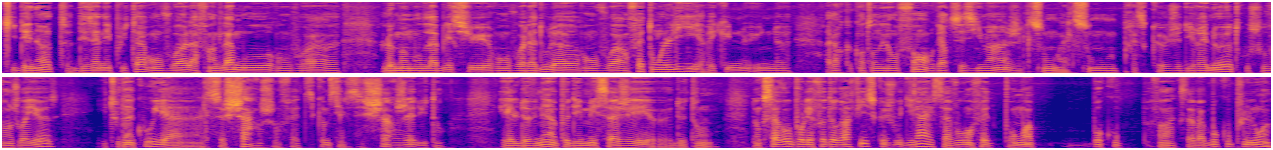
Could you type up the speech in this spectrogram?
qui dénotent des années plus tard, on voit la fin de l'amour, on voit le moment de la blessure, on voit la douleur, on voit, en fait, on lit avec une, une, alors que quand on est enfant, on regarde ces images, elles sont, elles sont presque, je dirais, neutres ou souvent joyeuses, et tout d'un coup, il y a, elles se chargent en fait. C'est comme si elles se chargeaient du temps. Et elles devenaient un peu des messagers euh, de temps Donc ça vaut pour les photographies, ce que je vous dis là, et ça vaut en fait pour moi beaucoup, enfin, ça va beaucoup plus loin,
